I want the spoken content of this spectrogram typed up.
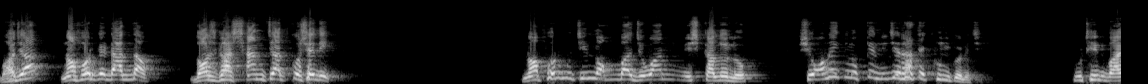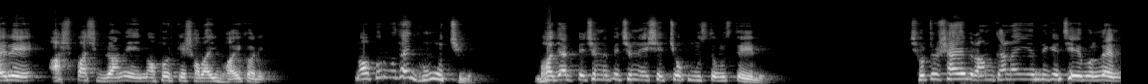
ভজা, নফরকে ডাক দাও, দশ ঘাস শ্যামচাঁদ কষে দিক। নফরমুচি লম্বা জোয়ান নিষ্কালো লোক, সে অনেক লোককে নিজের হাতে খুন করেছে। কুঠির বাইরে আশপাশ গ্রামে নফরকে সবাই ভয় করে। নফর বোধহয় ঘুমুচ্ছিল। ভজার পেছনে পেছনে এসে চোখ মুছতে মুছতে এলো। ছোট সাহেব রামকানাইয়ের দিকে চেয়ে বললেন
